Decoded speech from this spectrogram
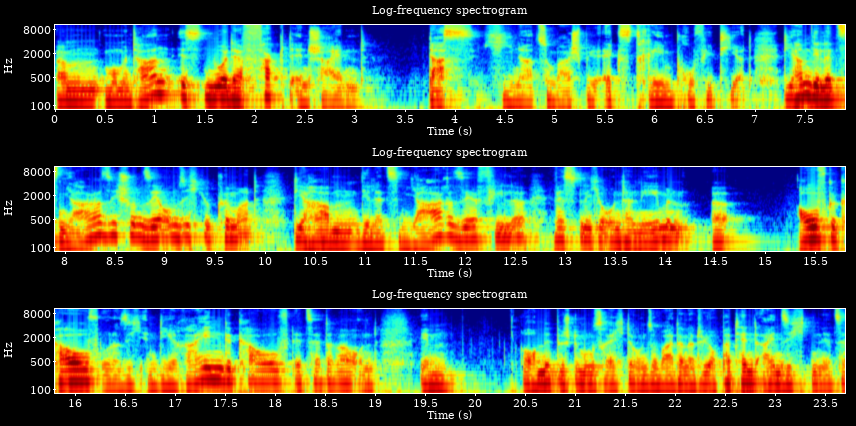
ähm, momentan ist nur der Fakt entscheidend, dass China zum Beispiel extrem profitiert. Die haben die letzten Jahre sich schon sehr um sich gekümmert. Die haben die letzten Jahre sehr viele westliche Unternehmen äh, aufgekauft oder sich in die Reihen gekauft etc. und eben auch Mitbestimmungsrechte und so weiter, natürlich auch Patenteinsichten etc.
